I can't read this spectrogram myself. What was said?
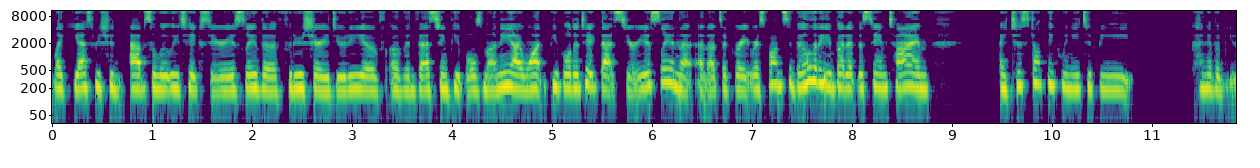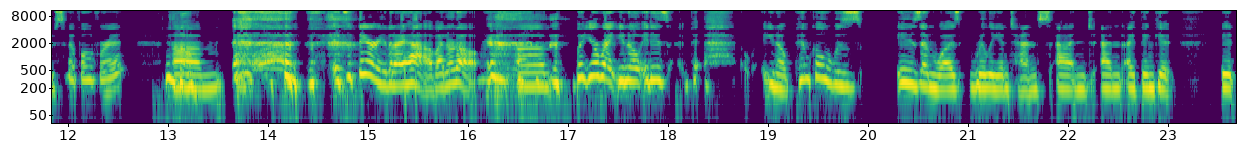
Like, yes, we should absolutely take seriously the fiduciary duty of, of investing people's money. I want people to take that seriously, and that that's a great responsibility. But at the same time, I just don't think we need to be kind of abusive over it. Um, it's a theory that I have. I don't know. Um, but you're right. You know, it is you know, PIMCO was is and was really intense, and and I think it it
